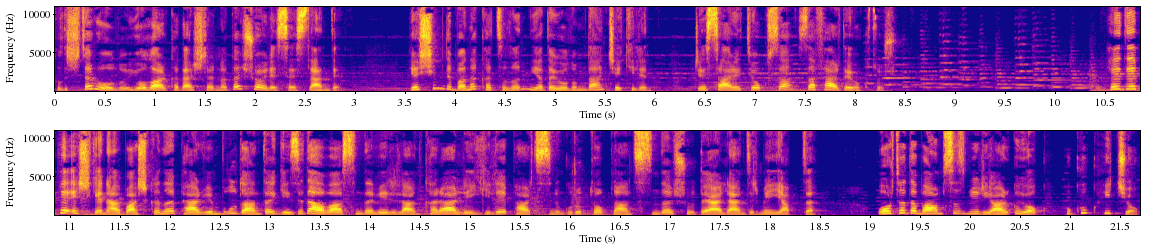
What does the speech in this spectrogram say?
Kılıçdaroğlu yol arkadaşlarına da şöyle seslendi. Ya şimdi bana katılın ya da yolumdan çekilin. Cesaret yoksa zafer de yoktur.'' HDP eş genel başkanı Pervin Buldan da Gezi davasında verilen kararla ilgili partisinin grup toplantısında şu değerlendirmeyi yaptı. Ortada bağımsız bir yargı yok, hukuk hiç yok.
